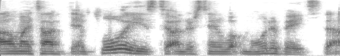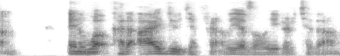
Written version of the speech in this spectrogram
How am I talking to employees to understand what motivates them? And mm-hmm. what could I do differently as a leader to them?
